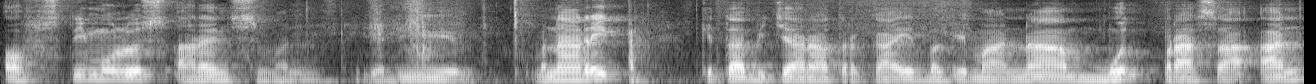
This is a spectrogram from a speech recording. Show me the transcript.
of stimulus arrangement. Jadi menarik kita bicara terkait bagaimana mood perasaan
